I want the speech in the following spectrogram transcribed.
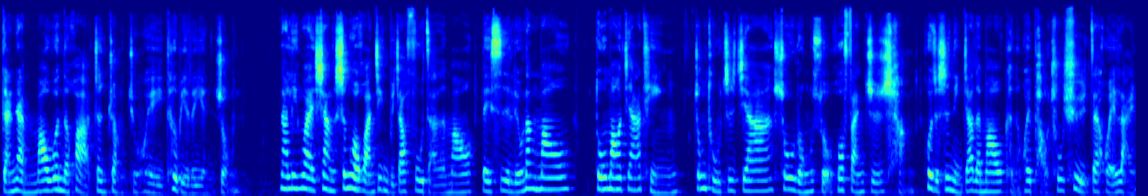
感染猫瘟的话，症状就会特别的严重。那另外像生活环境比较复杂的猫，类似流浪猫、多猫家庭、中途之家、收容所或繁殖场，或者是你家的猫可能会跑出去再回来。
